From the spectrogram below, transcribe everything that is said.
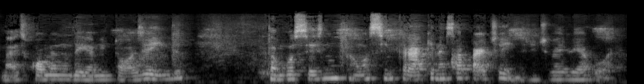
Mas como eu não dei a mitose ainda, então vocês não estão assim craque nessa parte ainda. A gente vai ver agora.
